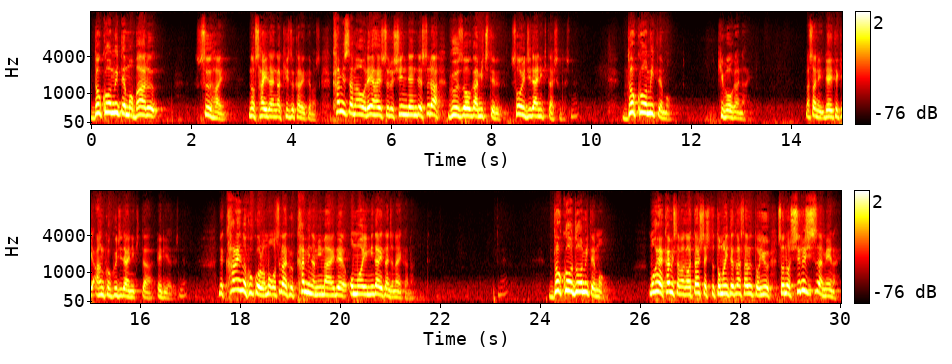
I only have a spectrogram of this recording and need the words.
どこを見てもバール崇拝の祭壇が築かれています。神様を礼拝する神殿ですら偶像が満ちている。そういう時代に来た人ですね。どこを見ても希望がない。まさに霊的暗黒時代に来たエリアですね。で彼の心もおそらく神の見舞いで思い乱れたんじゃないかな。どこをどう見てももはや神様が私たちと共にいてくださるというその印すら見えない。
